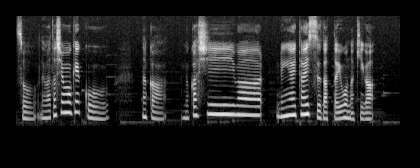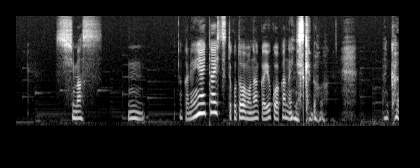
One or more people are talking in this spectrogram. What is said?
そう。で私も結構なんか昔は恋愛体質だったような気がします。うん。なんか恋愛体質って言葉もなんかよくわかんないんですけど。なんか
